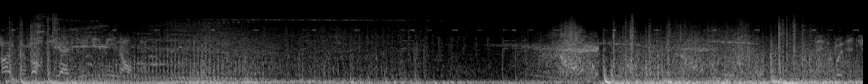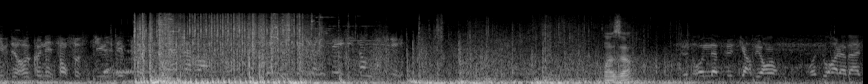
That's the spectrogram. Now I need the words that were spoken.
Trace de mortier imminente. Dispositif de reconnaissance hostile déployé. Moins un. Le drone n'a plus de carburant. Retour à la base.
